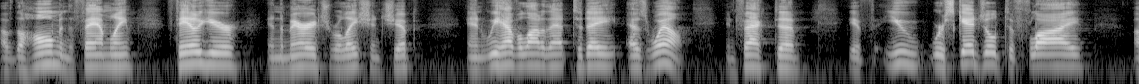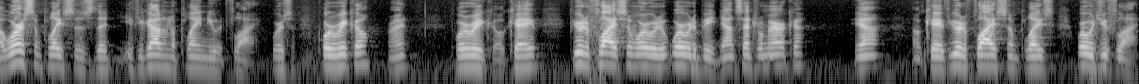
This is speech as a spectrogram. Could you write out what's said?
of the home and the family, failure in the marriage relationship, and we have a lot of that today as well. In fact, uh, if you were scheduled to fly, uh, where are some places that if you got on a plane you would fly? Where's Puerto Rico, right? Puerto Rico, okay. If you were to fly somewhere, where would it, where would it be? Down Central America? Yeah? Okay. If you were to fly someplace, where would you fly?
